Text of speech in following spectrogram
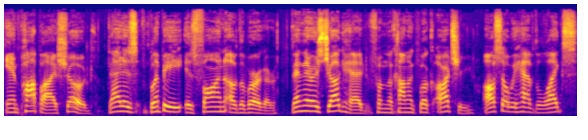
in Popeye showed. That is, Blimpie is fond of the burger. Then there is Jughead from the comic book Archie. Also, we have the likes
